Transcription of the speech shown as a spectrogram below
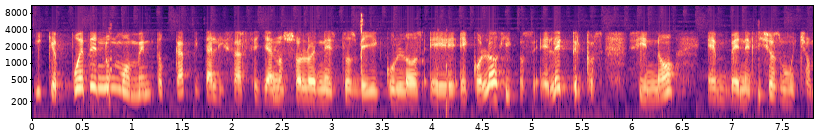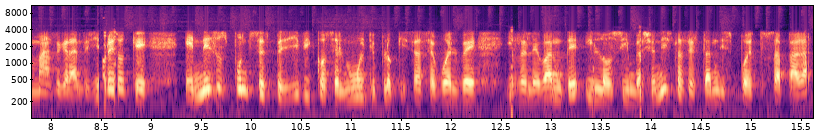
y que puede en un momento capitalizarse ya no solo en estos vehículos eh, ecológicos, eléctricos, sino en beneficios mucho más grandes. Y por eso que en esos puntos específicos el múltiplo quizás se vuelve irrelevante y los inversionistas están dispuestos a pagar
